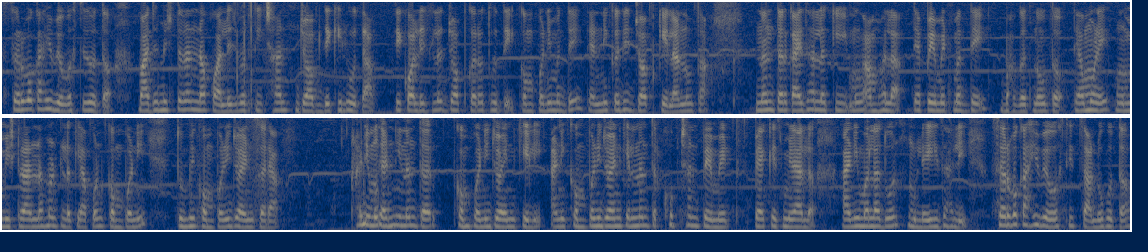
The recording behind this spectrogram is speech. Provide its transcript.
सर्व काही व्यवस्थित होतं. माझ्या मिस्टरांना कॉलेजवरती छान जॉब देखील होता. ते कॉलेजला जॉब करत होते. कंपनीमध्ये त्यांनी कधी जॉब केला नव्हता. नंतर काय झालं की मग आम्हाला त्या पेमेंटमध्ये भागत नव्हतं. त्यामुळे मग मिस्टरांना म्हटलं की आपण कंपनी तुम्ही कंपनी जॉईन करा. आणि मग त्यांनी नंतर कंपनी जॉईन केली. आणि कंपनी जॉईन केल्यानंतर खूप छान पेमेंट पॅकेज मिळालं. आणि मला दोन मुलेही झाली. सर्व काही व्यवस्थित चालू होतं.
